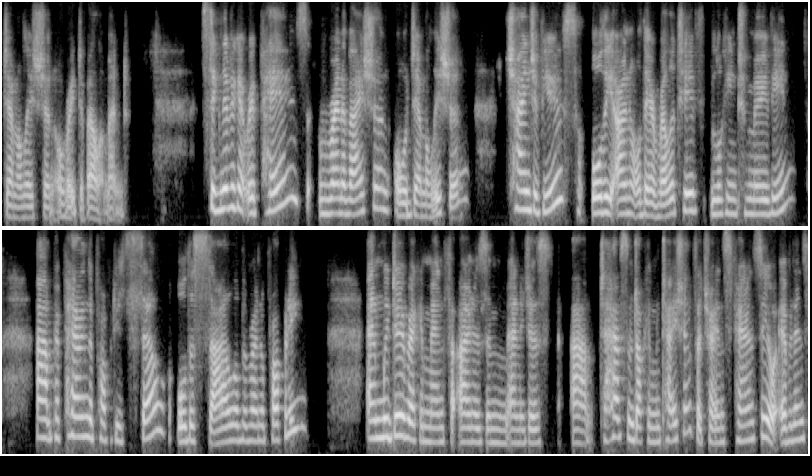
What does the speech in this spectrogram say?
demolition or redevelopment. Significant repairs, renovation or demolition, change of use or the owner or their relative looking to move in, um, preparing the property to sell or the sale of the rental property. And we do recommend for owners and managers um, to have some documentation for transparency or evidence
